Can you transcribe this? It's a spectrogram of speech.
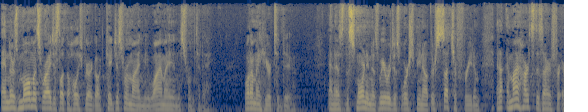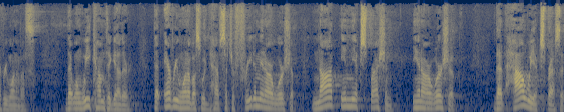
And there's moments where I just let the Holy Spirit go, okay, just remind me, why am I in this room today? What am I here to do? And as this morning, as we were just worshiping out, there's such a freedom. And, and my heart's desire is for every one of us that when we come together, that every one of us would have such a freedom in our worship, not in the expression, in our worship, that how we express it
